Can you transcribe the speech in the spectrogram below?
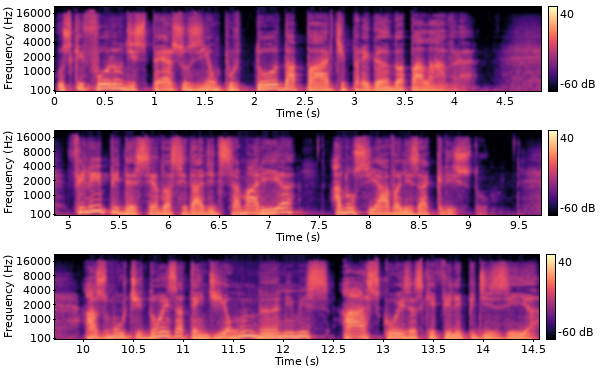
os que foram dispersos iam por toda a parte pregando a palavra. Filipe, descendo a cidade de Samaria, anunciava-lhes a Cristo. As multidões atendiam unânimes às coisas que Filipe dizia,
